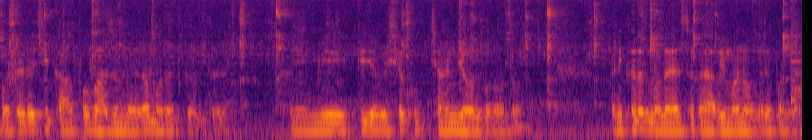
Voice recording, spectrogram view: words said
बटाट्याची कापं भाजून द्यायला मदत करते. आणि मी तिच्यापेक्षा खूप छान जेवण बनवतो. आणि खरंच मला याचा काय अभिमान वगैरे पण नाही.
